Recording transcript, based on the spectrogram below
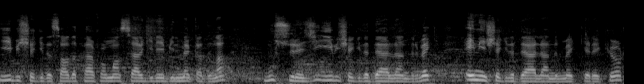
iyi bir şekilde sahada performans sergileyebilmek adına bu süreci iyi bir şekilde değerlendirmek, en iyi şekilde değerlendirmek gerekiyor.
